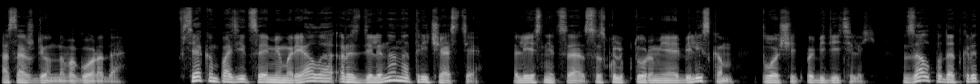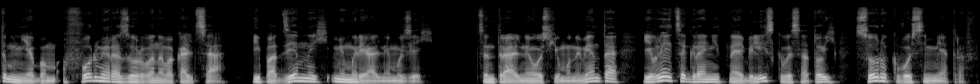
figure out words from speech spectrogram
осажденного города. Вся композиция мемориала разделена на три части. Лестница со скульптурами и обелиском, площадь победителей, зал под открытым небом в форме разорванного кольца и подземный мемориальный музей. Центральной осью монумента является гранитный обелиск высотой 48 метров.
